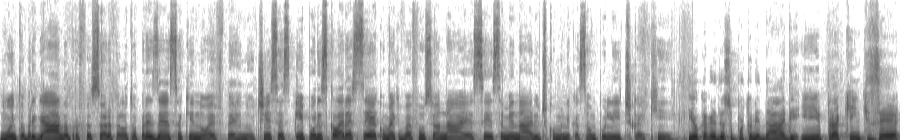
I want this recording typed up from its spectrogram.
Muito obrigada, professora, pela tua presença aqui no FPR Notícias e por esclarecer como é que vai funcionar esse seminário de comunicação política aqui. Eu que agradeço a oportunidade e para quem quiser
